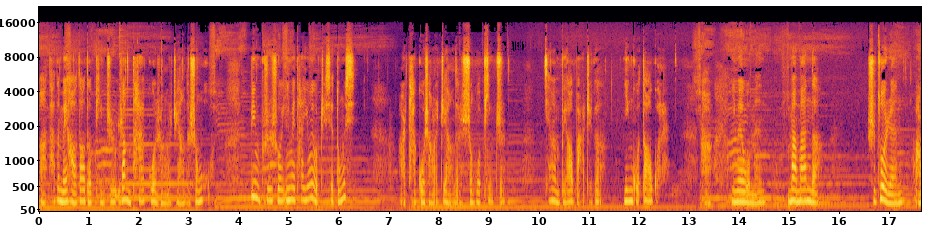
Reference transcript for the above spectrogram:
啊，他的美好道德品质让他过上了这样的生活，并不是说因为他拥有这些东西，而他过上了这样的生活品质。千万不要把这个因果倒过来，啊，因为我们慢慢的是做人，而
